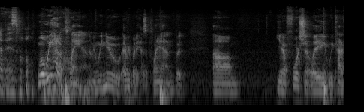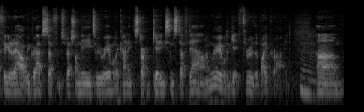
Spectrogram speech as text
Abysmal. Well, we had a plan. I mean, we knew everybody has a plan, but um, you know, fortunately, we kind of figured it out. We grabbed stuff from special needs. We were able to kind of start getting some stuff down, and we were able to get through the bike ride. Mhm. Um,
